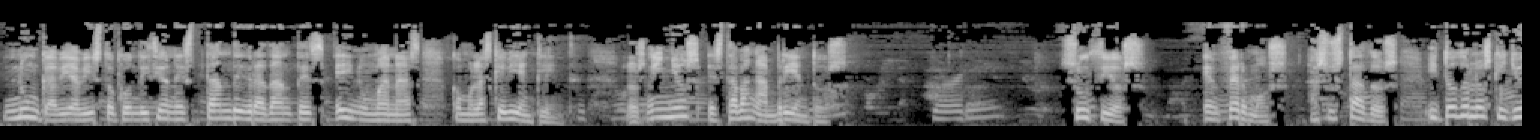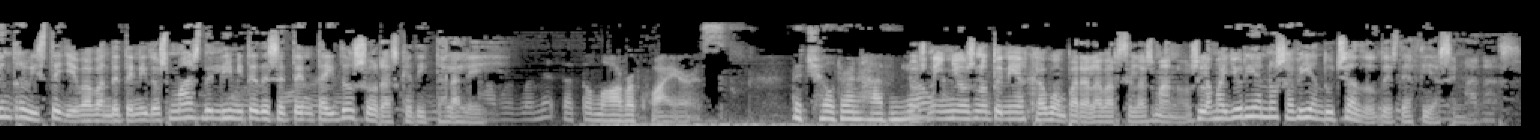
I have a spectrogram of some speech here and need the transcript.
Nunca había visto condiciones tan degradantes e inhumanas como las que vi en Clint. Los niños estaban hambrientos, sucios, enfermos, asustados, y todos los que yo entrevisté llevaban detenidos más del límite de 72 horas que dicta la ley. Los niños no tenían jabón para lavarse las manos. La mayoría no se habían duchado desde hacía semanas.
